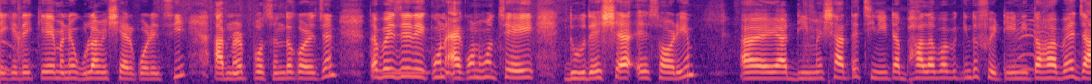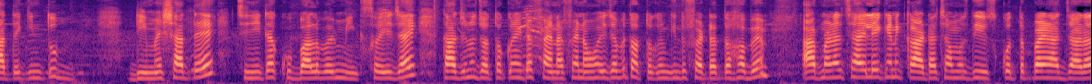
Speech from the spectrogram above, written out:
দেখে দেখে মানে ওগুলো আমি শেয়ার করেছি, আপনারা পছন্দ করেছেন। তবে যে দেখুন, এখন হচ্ছে এই দুধের সরি আর ডিমের সাথে চিনিটা ভালোভাবে কিন্তু ফেটিয়ে নিতে হবে, যাতে কিন্তু ডিমের সাথে চিনিটা খুব ভালোভাবে মিক্স হয়ে যায়। তার জন্য যতক্ষণ এটা ফেনা ফেনা হয়ে যাবে, ততক্ষণ কিন্তু ফেটাতে হবে। আপনারা চাইলে এখানে কাঁটা চামচ দিয়ে ইউজ করতে পারেন, আর যারা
